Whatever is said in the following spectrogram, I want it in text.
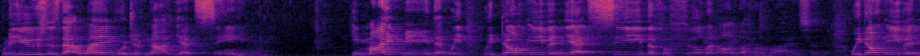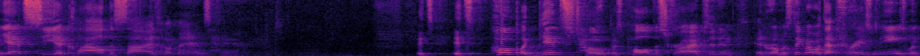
when he uses that language of not yet seen, he might mean that we, we don't even yet see the fulfillment on the horizon. We don't even yet see a cloud the size of a man's hand. It's, it's hope against hope, as Paul describes it in, in Romans. Think about what that phrase means. When,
